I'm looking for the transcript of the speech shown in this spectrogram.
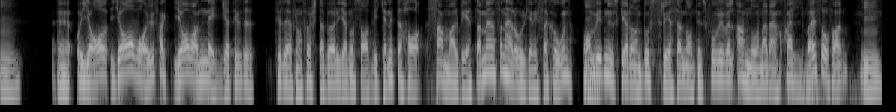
Mm. Eh, Och jag, jag var ju fakt- jag var negativ till, det från första början och sa att vi kan inte ha samarbeta med en sån här organisation. Om vi nu ska göra en bussresa eller någonting så får vi väl anordna den själva i så fall. Mm.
